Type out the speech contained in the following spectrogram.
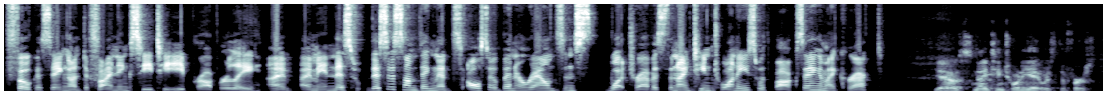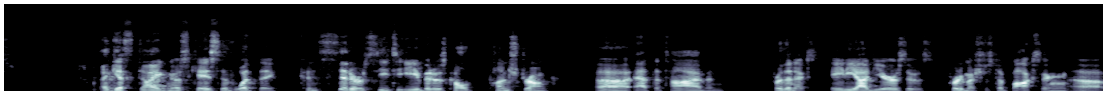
focusing on defining CTE properly. I, I mean, this this is something that's also been around since what, Travis, the 1920s with boxing. Am I correct? Yeah, it was 1928 was the first, I guess, diagnosed case of what they consider CTE, but it was called punch drunk uh, at the time, and for the next 80 odd years, it was pretty much just a boxing uh,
